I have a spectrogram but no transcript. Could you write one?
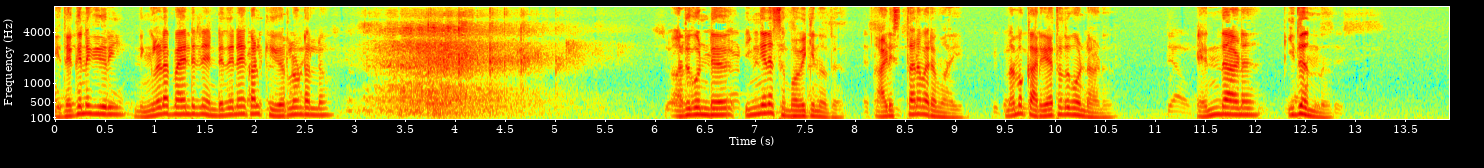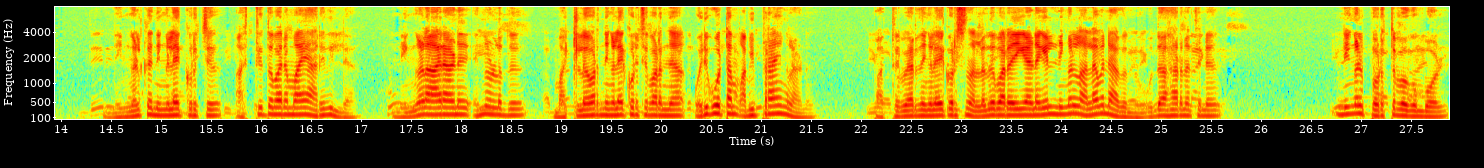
ഇതെങ്ങനെ കീറി? നിങ്ങളുടെ പാന്റിന് എന്റേതിനേക്കാൾ കീറലുണ്ടല്ലോ. അതുകൊണ്ട് ഇങ്ങനെ സംഭവിക്കുന്നത് അടിസ്ഥാനപരമായി നമുക്കറിയാത്തത് കൊണ്ടാണ് എന്താണ് ഇതെന്ന്? നിങ്ങൾക്ക് നിങ്ങളെക്കുറിച്ച് അസ്തിത്വപരമായ അറിവില്ല. നിങ്ങൾ ആരാണ് എന്നുള്ളത് മറ്റുള്ളവർ നിങ്ങളെക്കുറിച്ച് പറഞ്ഞ ഒരു കൂട്ടം അഭിപ്രായങ്ങളാണ്. പത്ത് പേർ നിങ്ങളെക്കുറിച്ച് നല്ലത് പറയുകയാണെങ്കിൽ നിങ്ങൾ നല്ലവനാകുന്നു. ഉദാഹരണത്തിന് നിങ്ങൾ പുറത്തു പോകുമ്പോൾ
